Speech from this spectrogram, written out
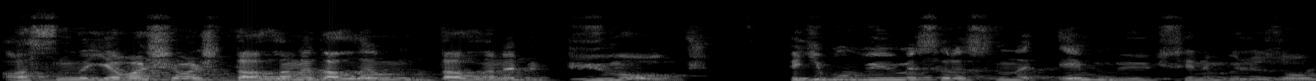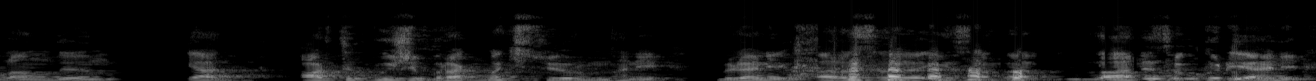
aslında yavaş yavaş dallana dallana, dallana bir büyüme olmuş. Peki bu büyüme sırasında en büyük senin böyle zorlandığın ya artık bu işi bırakmak istiyorum. Hani böyle hani ara sıra insanlar lanet okur ya hani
